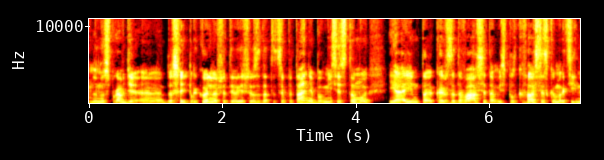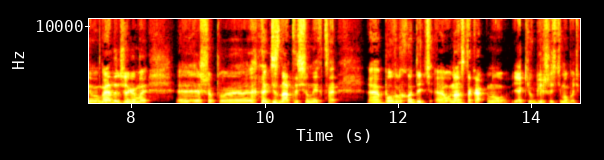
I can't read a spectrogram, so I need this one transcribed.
Ну насправді е, досить прикольно, що ти вирішив задати це питання, бо місяць тому я їм також задавався там і спілкувався з комерційними менеджерами, е, щоб дізнатися у них це. Бо виходить, у нас така, ну як і в більшості, мабуть,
